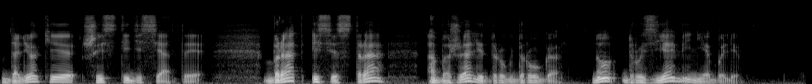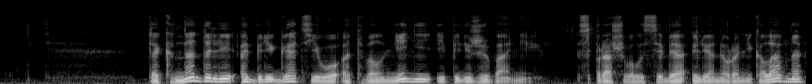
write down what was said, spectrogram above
в далекие шестидесятые. Брат и сестра обожали друг друга, но друзьями не были. «Так надо ли оберегать его от волнений и переживаний?» — спрашивала себя Элеонора Николаевна,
